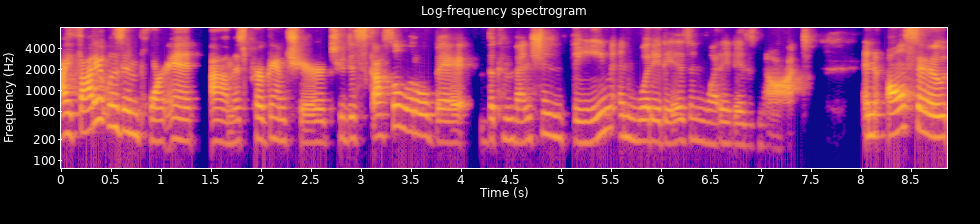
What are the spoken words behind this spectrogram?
I thought it was important um, as program chair to discuss a little bit the convention theme and what it is and what it is not. And also,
